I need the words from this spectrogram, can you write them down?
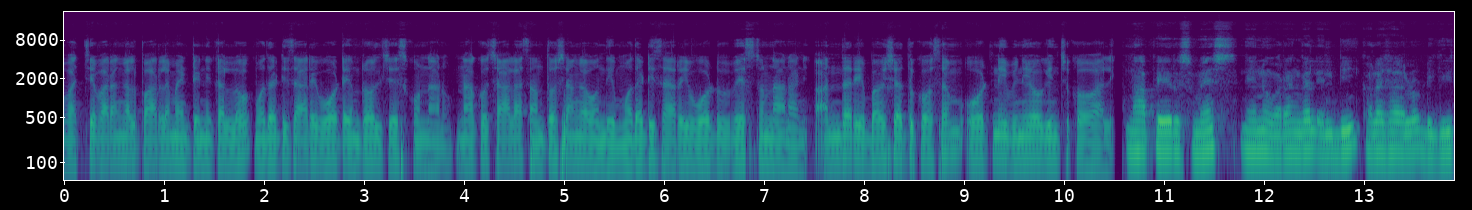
వచ్చే వరంగల్ పార్లమెంట్ ఎన్నికల్లో మొదటిసారి ఓట్ ఎన్రోల్ చేసుకున్నాను. నాకు చాలా సంతోషంగా ఉంది. మొదటిసారి ఓటు వేస్తున్నానని. అందరి భవిష్యత్తు కోసం ఓట్ని వినియోగించుకోవాలి. నా పేరు సుమేష్. నేను వరంగల్ ఎల్బి కళాశాలలో డిగ్రీ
